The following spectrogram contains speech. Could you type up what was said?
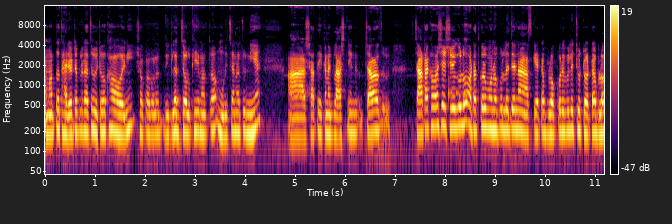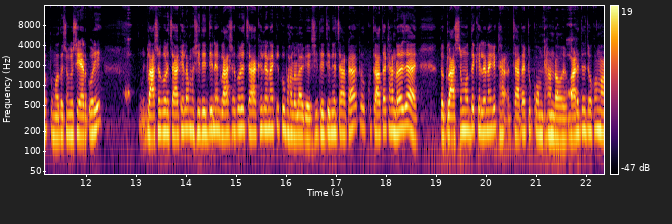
আমার তো থাইরয়েড ট্যাবলেট আছে, ওইটাও খাওয়া হয়নি। সকালবেলা দুই গ্লাস জল খেয়ে মাত্র মুড়ি, চানাচুর নিয়ে, আর সাথে এখানে গ্লাস নিয়ে চানা, চাটা খাওয়া শেষ হয়ে গেলো। হঠাৎ করে মনে পড়ল যে, না, আজকে একটা ব্লগ করে ফেলে, ছোটো একটা ব্লগ তোমাদের সঙ্গে শেয়ার করি। গ্লাসে করে চা খেলাম শীতের দিনে গ্লাসে করে চা খেলে নাকি খুব ভালো লাগে। শীতের দিনে চাটা তো খুব তাড়াতাড়ি ঠান্ডা হয়ে যায়, তো গ্লাসের মধ্যে খেলে নাকি চাটা একটু কম ঠান্ডা হয়। বাড়িতে যখন মা,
